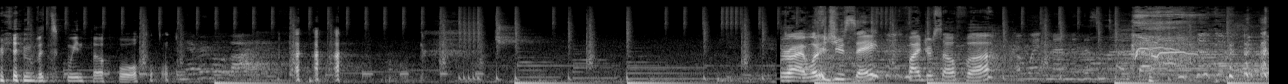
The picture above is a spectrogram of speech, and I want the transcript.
in between the hole. Never go live. All right, what did you say? Find yourself a. A white man that doesn't tell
